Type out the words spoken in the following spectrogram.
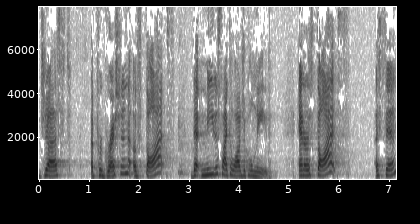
just a progression of thoughts that meet a psychological need. And are thoughts a sin?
